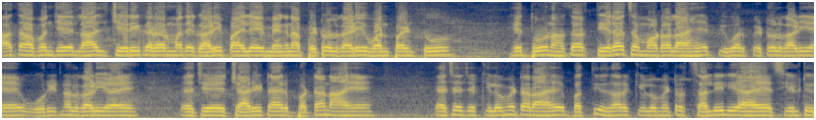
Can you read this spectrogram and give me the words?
आता आपण जे लाल चेरी कलरमध्ये गाडी पाहिले मेघना पेट्रोल गाडी वन पॉईंट टू. हे दोन हजार तेराचं मॉडल आहे प्युअर पेट्रोल गाडी आहे ओरिजिनल गाडी आहे याचे चारी टायर बटन आहे याचे जे किलोमीटर आहे बत्तीस हजार किलोमीटर चाललेली आहे सील टू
